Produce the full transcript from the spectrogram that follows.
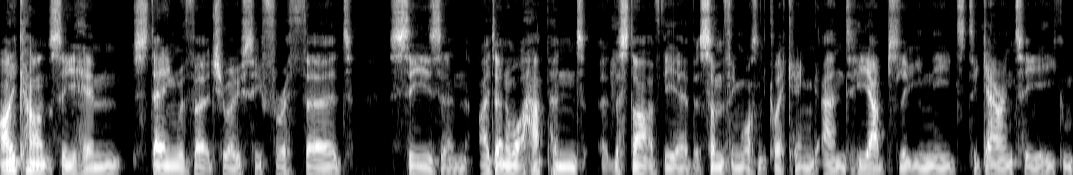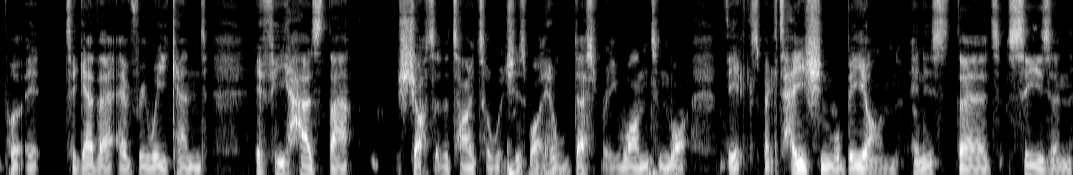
I can't see him staying with Virtuosi for a third season. I don't know what happened at the start of the year, but something wasn't clicking, and he absolutely needs to guarantee he can put it together every weekend if he has that shot at the title, which is what he'll desperately want and what the expectation will be on in his third season.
